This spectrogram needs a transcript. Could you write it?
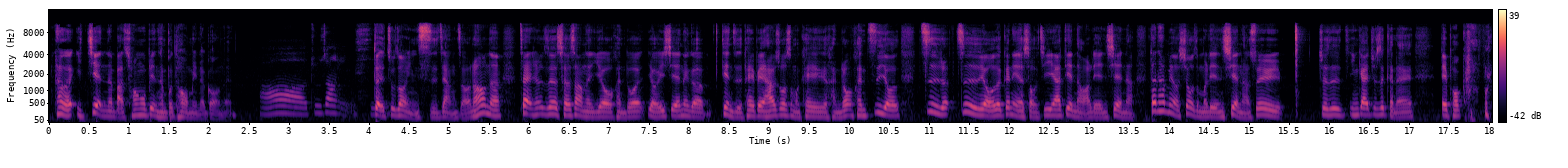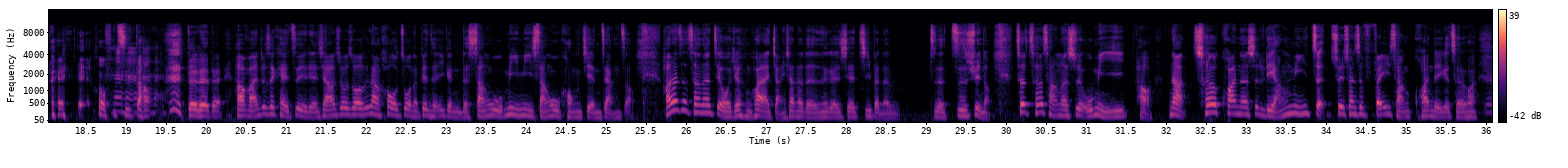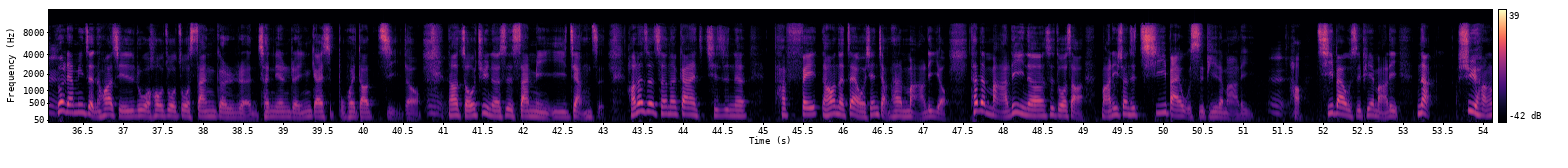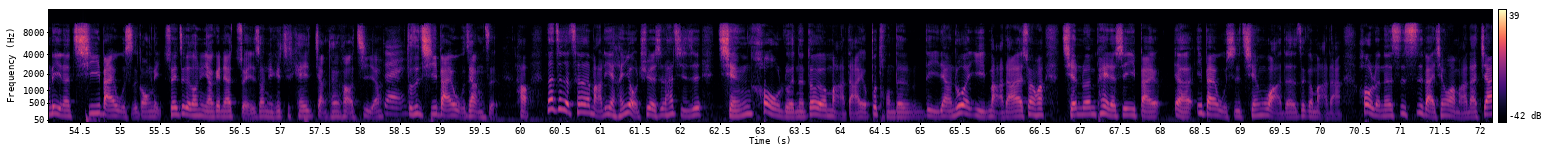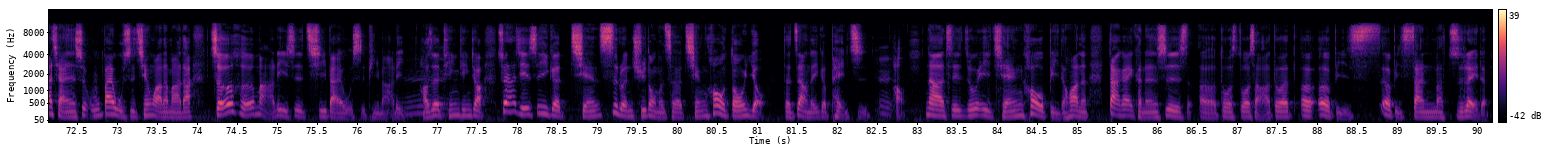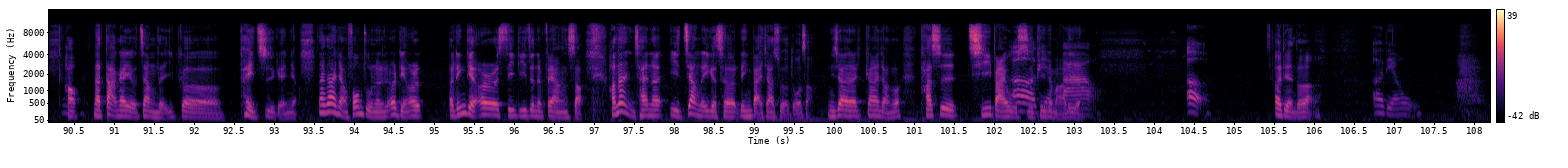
它有一键呢把窗户变成不透明的功能。哦，注重隐私。对，注重隐私这样子、哦。然后呢，再来就是这个车上呢，也有很多有一些那个电子配备，他说什么可以很容很自由自自由的跟你的手机啊、电脑啊连线啊，但他没有秀怎么连线啊，所以。就是应该就是可能 Apple CarPlay，我不知道，对对对，好，反正就是可以自己联想，就是说让后座呢变成一个你的商务秘密商务空间这样子哦。好，那这车呢，这我觉得很快来讲一下它的那个一些基本的这资讯哦。这车长呢是五米一，好，那车宽呢是两米整，所以算是非常宽的一个车宽。如果两米整的话，其实如果后座坐三个人，成年人应该是不会到挤的哦。嗯然后轴距呢是三米一这样子。好，那这车呢，刚才其实呢。它飞，然后呢，在我先讲它的马力哦，它的马力呢是多少？马力算是七百五十匹的马力，嗯，好，七百五十匹的马力，那续航力呢七百五十公里，所以这个东西你要跟人家嘴的时候，你可以可以讲很好记啊，对都是七百五这样子。好，那这个车的马力很有趣的是，它其实前后轮呢都有马达有不同的力量。如果以马达来算的话，前轮配的是一百呃一百五十千瓦的这个马达，后轮呢是四百千瓦马达，加起来呢是五百五十千瓦的马达，折合马力是七百五十匹马力。好，这个听一听就好。所以它其实是一个前四轮驱动的车，前后都有。的这样的一个配置，嗯好，那其实如果以前后比的话呢，大概可能是呃多多少啊，多二二比二比三嘛之类的。好，那大概有这样的一个配置给你哦。那刚才讲风阻呢，二点二呃零点二二 CD 真的非常少。好，那你猜呢？以这样的一个车，零百加速有多少？你现在刚才讲说它是七百五十匹的马力啊，二二点多少？二点五，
